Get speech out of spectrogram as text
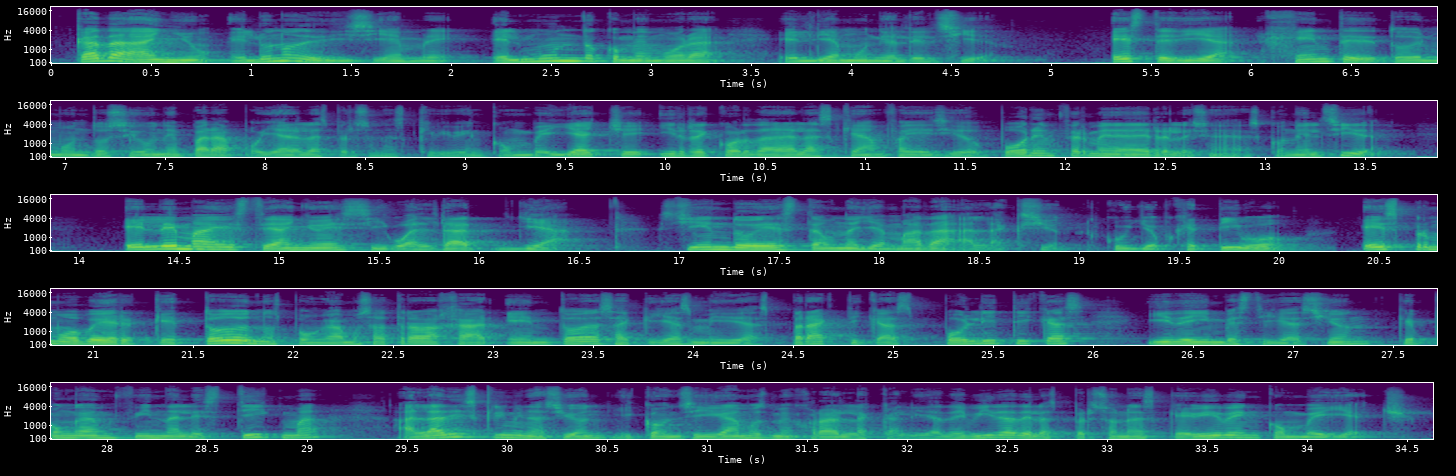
Cada año, el 1 de diciembre, el mundo conmemora el Día Mundial del SIDA. Este día, gente de todo el mundo se une para apoyar a las personas que viven con VIH y recordar a las que han fallecido por enfermedades relacionadas con el SIDA. El lema este año es Igualdad ya, siendo esta una llamada a la acción, cuyo objetivo es promover que todos nos pongamos a trabajar en todas aquellas medidas prácticas, políticas y de investigación que pongan fin al estigma, a la discriminación y consigamos mejorar la calidad de vida de las personas que viven con VIH.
